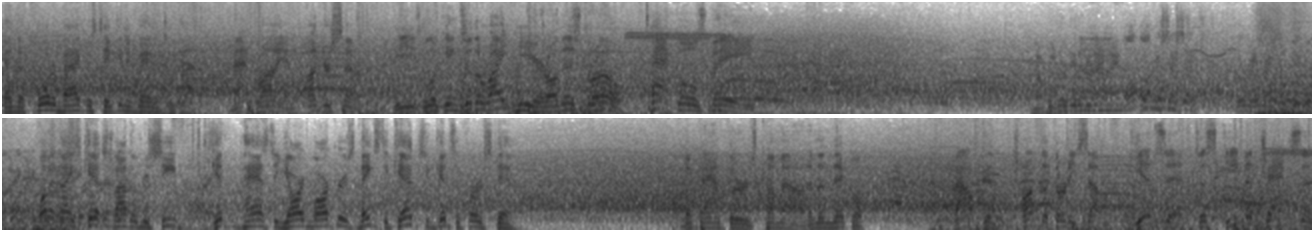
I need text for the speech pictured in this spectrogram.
and the quarterback is taking advantage of that. Matt Ryan under center. He's looking to the right here on this throw. Tackles made. Number 39, all reception. What a nice catch by the receiver. Getting past the yard markers, makes the catch, and gets the first down. The Panthers come out in the nickel. Falcons from the 37. Gives it to Steven Jackson.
